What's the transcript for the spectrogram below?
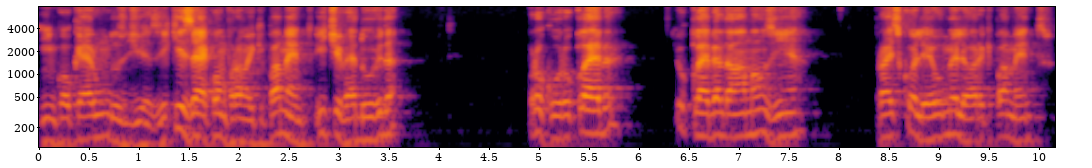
em qualquer um dos dias, e quiser comprar um equipamento e tiver dúvida, procura o Kleber, e o Kleber dá uma mãozinha para escolher o melhor equipamento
